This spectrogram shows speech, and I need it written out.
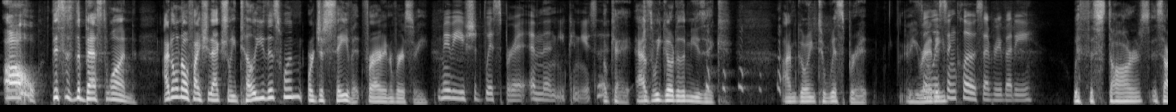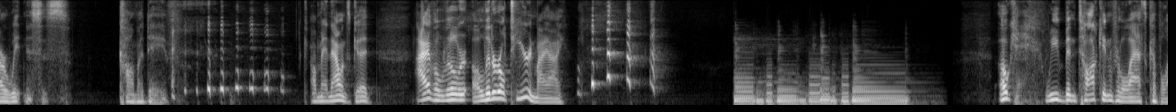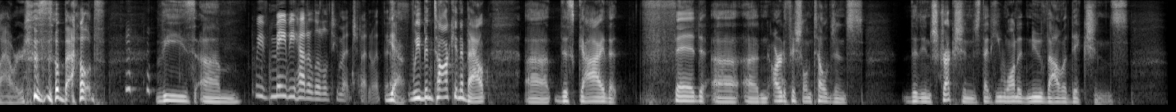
Oh, this is the best one. I don't know if I should actually tell you this one or just save it for our anniversary. Maybe you should whisper it and then you can use it. Okay, as we go to the music, I'm going to whisper it. Are you So ready? listen close, everybody. with the stars as our witnesses, comma Dave. oh man, that one's good. I have a little a literal tear in my eye. okay, we've been talking for the last couple hours about these um We've maybe had a little too much fun with this. yeah, we've been talking about uh, this guy that fed uh, an artificial intelligence the instructions that he wanted new valedictions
